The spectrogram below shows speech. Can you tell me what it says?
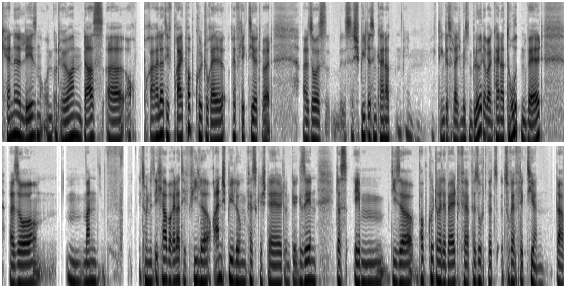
kenne, lesen und, und hören, dass äh, auch relativ breit popkulturell reflektiert wird. Also es, es spielt es in keiner, klingt das vielleicht ein bisschen blöd, aber in keiner toten Welt. Also man zumindest ich habe relativ viele auch Anspielungen festgestellt und gesehen, dass eben diese popkulturelle Welt versucht wird zu reflektieren. Da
